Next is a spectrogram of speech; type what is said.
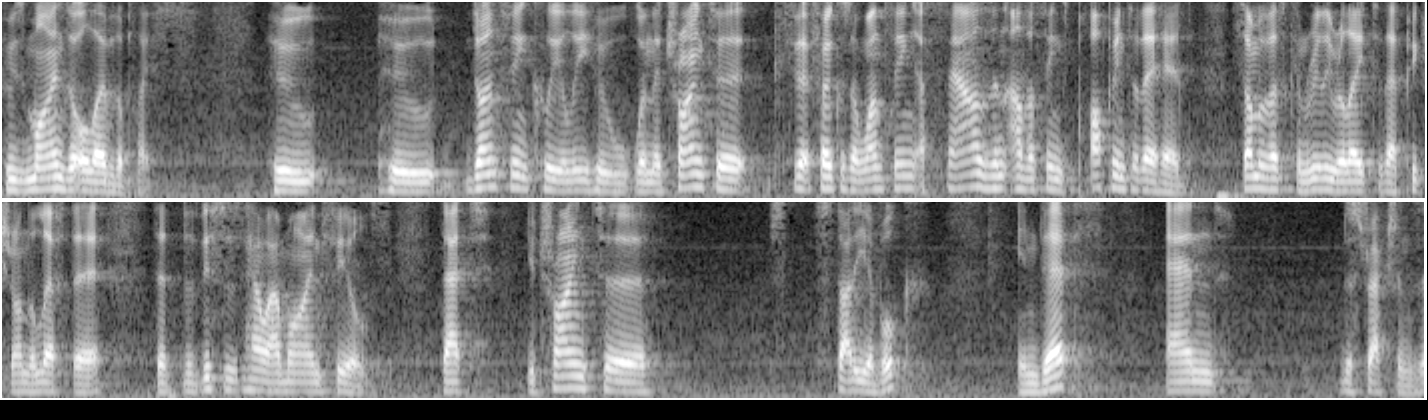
whose minds are all over the place, who who don't think clearly, who, when they're trying to f- focus on one thing, a thousand other things pop into their head. Some of us can really relate to that picture on the left there, that, that this is how our mind feels. That you're trying to study a book in depth and distractions.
